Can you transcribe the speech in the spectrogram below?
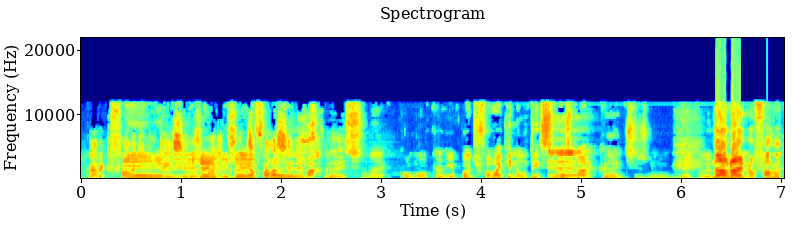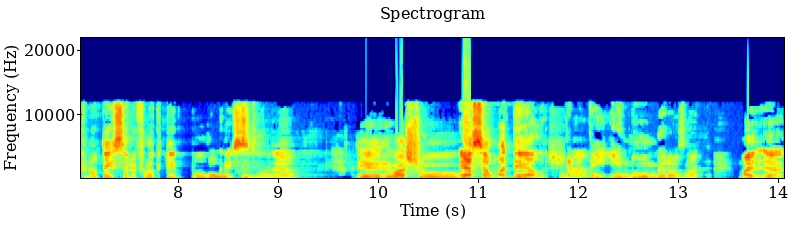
o cara que fala é, que não tem cenas eu já, marcantes. Eu já ia falar cena é marcante. isso, né? Como que alguém pode falar que não tem cenas é. marcantes no Vento Levou? Não, não, ele não falou que não tem cena, ele falou que tem poucas. poucas né? É. é. Eu acho. Essa é uma delas. Não, né? tem inúmeras, né? Mas é,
